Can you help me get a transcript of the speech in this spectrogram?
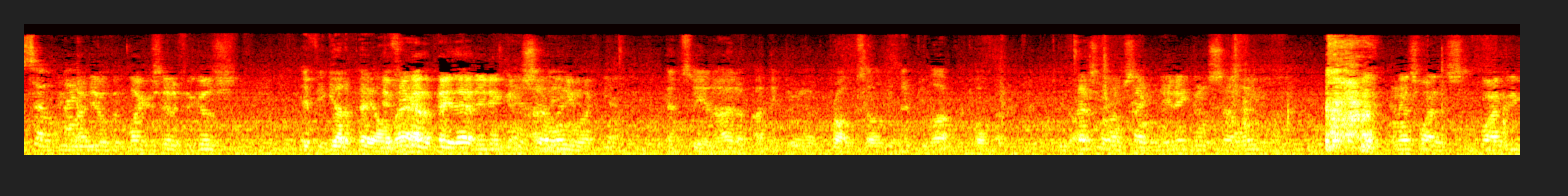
So Be I, ideal, but like I said, if it goes, if you gotta pay all if you gotta that. pay that, it ain't gonna sell anyway. And see, and I don't, I think they're gonna have a problem selling an empty lot for twelve hundred fifty-two dollars. That's what I'm saying, it ain't gonna sell anyway. And that's why this, why we,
